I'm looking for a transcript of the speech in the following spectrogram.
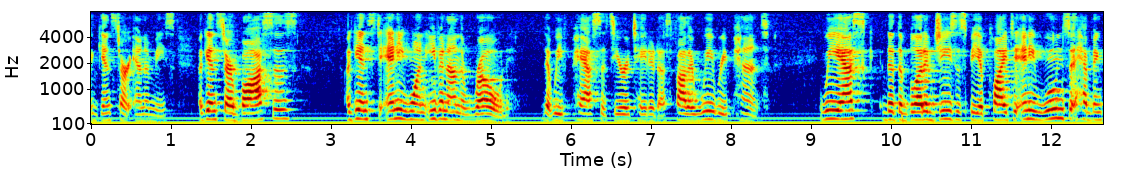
against our enemies, against our bosses, against anyone, even on the road that we've passed that's irritated us. Father, we repent. We ask that the blood of Jesus be applied to any wounds that have been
